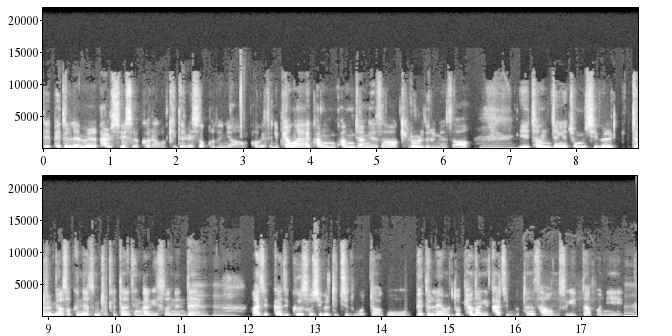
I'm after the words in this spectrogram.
때 베들렘을 갈 수 있을 거라고 기대를 했었거든요. 거기서 이제 평화의 광, 광장에서 캐롤 들으면서 음, 이 전쟁의 종식을 들으면서 끝냈으면 좋겠다는 생각이 있었는데 음흠. 아직까지 그 소식을 듣지도 못하고 베들레헴을 또 편하게 가지 못하는 상황 속에 있다 보니 음,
